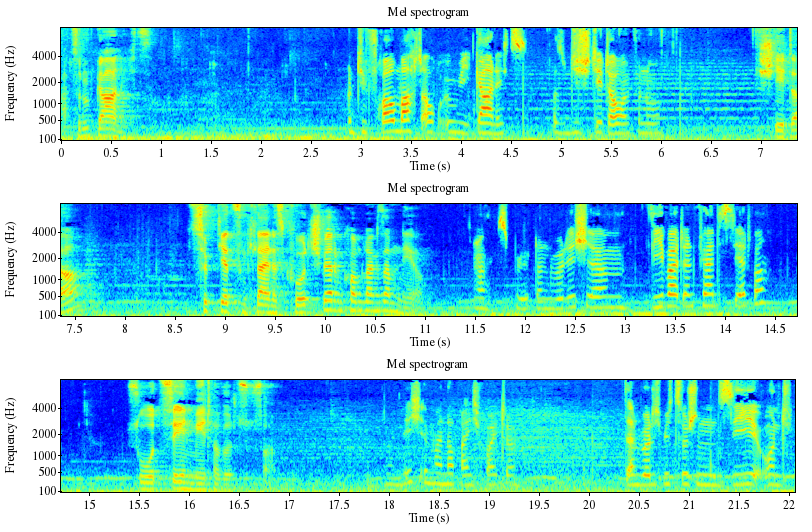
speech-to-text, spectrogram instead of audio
Absolut gar nichts. Und die Frau macht auch irgendwie gar nichts. Also die steht da auch einfach nur. Die steht da, zückt jetzt ein kleines Kurzschwert und kommt langsam näher. Ja, ist blöd. Dann würde ich, ähm, wie weit entfernt ist die etwa? So 10 Meter würdest du sagen. Nicht in meiner Reichweite. Dann würde ich mich zwischen sie und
